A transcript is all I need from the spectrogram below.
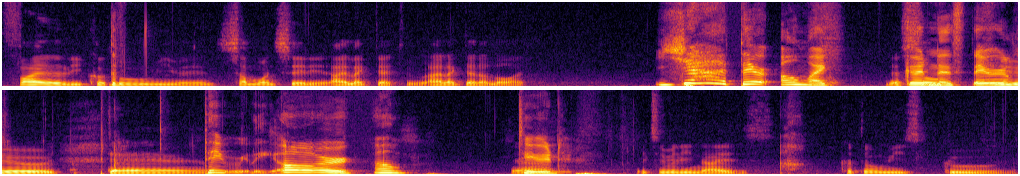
Finally, KotoUmi, man. Someone said it. I like that too. I like that a lot. Yeah, they're oh my, They're Goodness, so they're- cute. Damn. they really are. Oh, Yeah, dude. It's really nice. KotoUmi is good.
